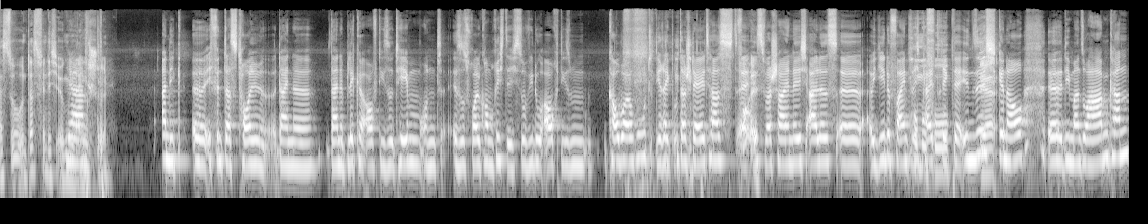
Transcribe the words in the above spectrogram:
Weißt du? Und das finde ich irgendwie Ja. eigentlich schön. Annik, äh, ich finde das toll, deine, deine Blicke auf diese Themen und es ist vollkommen richtig, so wie du auch diesem Cowboy-Hut direkt unterstellt hast, äh, ist wahrscheinlich alles, äh, jede Feindlichkeit Homophob. trägt er in sich, Ja. genau, äh, die man so haben kann.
